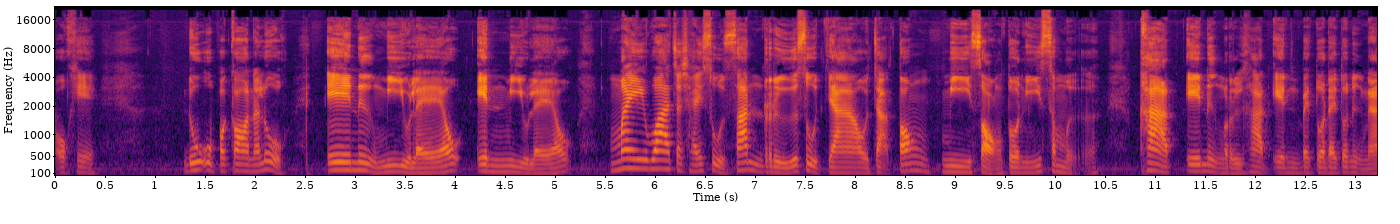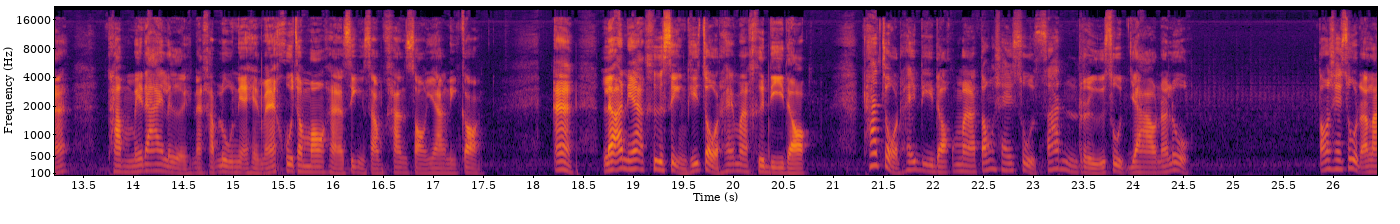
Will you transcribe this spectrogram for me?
โอเค ดูอุปกรณ์นะลูก a 1มีอยู่แล้ว n มีอยู่แล้ว ไม่ว่าจะใช้สูตรสั้นหรือสูตรยาวจะต้องมี 2 ตัวนี้เสมอ ขาด a 1หรือขาด n ไปตัวใดตัวหนึ่งนะทำไม่ได้เลยนะครับลูกเนี่ย เห็นไหมครูจะมองหาสิ่งสำคัญ 2 อย่างนี้ก่อน อะแล้วอันเนี้ยคือสิ่งที่โจทย์ให้มาคือ d doc ถ้าโจทย์ให้ d doc มาต้องใช้สูตรสั้นหรือสูตรยาวนะลูก ต้องใช้สูตรอะไร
